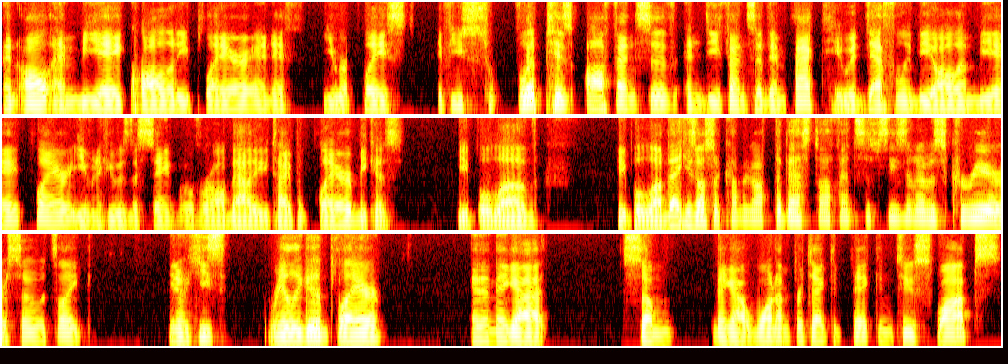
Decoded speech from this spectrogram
an all NBA quality player. And if you replaced, if you flipped his offensive and defensive impact, he would definitely be all NBA player, even if he was the same overall value type of player, because people love people love that. He's also coming off the best offensive season of his career. So it's like, you know, he's really good player. And then they got some they got one unprotected pick and two swaps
